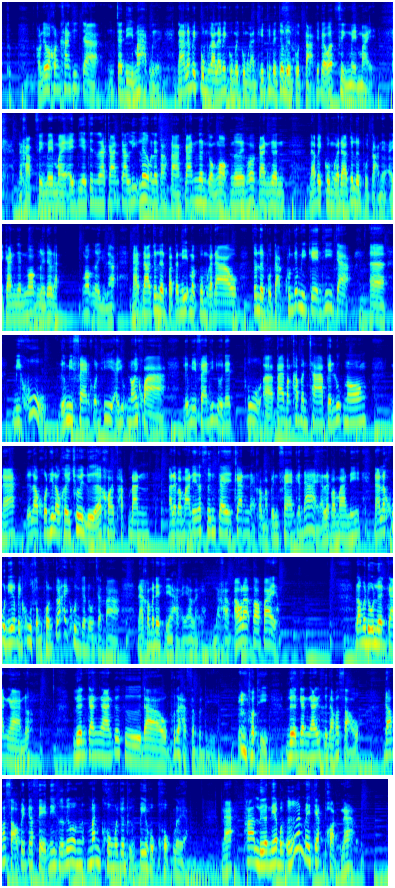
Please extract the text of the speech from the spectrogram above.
เขาเรียกว่าค่อนข้างที่จะจะดีมากเลยนะแล้วไปกลุ่มกันอะไรไม่กลุ่มไปกลุ่มกับอาทิตย์ที่เป็นเจ้าเดือนปุตตะที่แปลว่าสิ่งใหม่ๆนะครับสิ่งใหม่ๆไอเดียจินตนาการการริเริ่มอะไรต่างๆ การเงินก็งอกเงย เพราะการเงิน นะไปกลุ่มกับดาวเจ้าเรือนปุตตะเนี่ยไอการเงินงอกเงยได้แล้วงอกเงยอยู่แล้วนะดาวเจ้าเรือนปัตตานีมากลุ่มกับดาวเจ้าเรือนปุตตะคุณก็มีเกณฑ์ที่จะมีคู่หรือมีแฟนคนที่อายุน้อยกว่า หรือมีแฟนที่อยู่ในผู้ใต้บังคับบัญชาเป็นลูกน้องนะหรือเราคนที่เราเคยช่วยเหลือคอยผลักดัน อะไรประมาณนี้แล้วซึ้งใจกันเนี่ยก็มาเป็นแฟนกันได้ อะไรประมาณนี้นะแล้วคู่นี้ก็เป็นคู่สมพลก็ให้คุณกับดวงชะตานะก็ไม่ได้เสียหายอะไรนะครับ เอาละต่อไป เรามาดูเรือนการงานเนาะเรือนการงานก็คือดาวพฤหัสบดีโทษทีเรือนการงานก็คือดาวพระเสาร์ดาวพระเสาร์เป็นเกษตรนี่คือเรียกว่ามั่นคงมาจนถึงปี 66 เลยอะนะถ้าเรือนนี้บังเอิญไม่แจ็คพอตนะ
